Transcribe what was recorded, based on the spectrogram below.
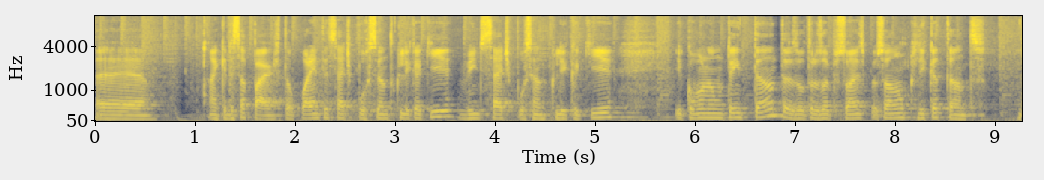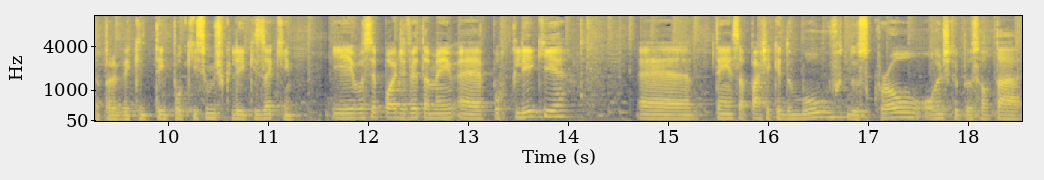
é, aqui dessa parte. Então 47% clica aqui, 27% clica aqui. E como não tem tantas outras opções, o pessoal não clica tanto. Dá para ver que tem pouquíssimos cliques aqui. E você pode ver também é, por clique, é, tem essa parte aqui do move, do scroll, onde que o pessoal está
